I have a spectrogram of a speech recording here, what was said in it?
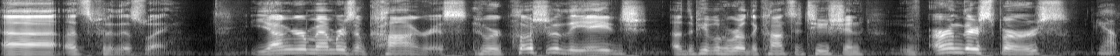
Uh, let's put it this way: younger members of Congress who are closer to the age of the people who wrote the Constitution, who've earned their spurs, Yep.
